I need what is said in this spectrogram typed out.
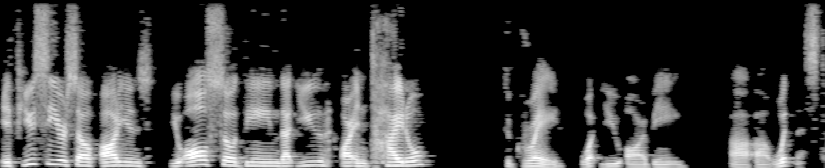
if you see yourself audience, you also deem that you are entitled to grade what you are being uh, uh, witnessed.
